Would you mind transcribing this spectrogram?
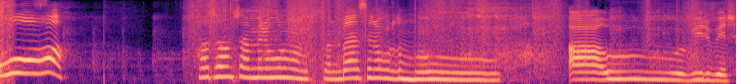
Oha! Ha tamam sen beni vurmamışsın. Ben seni vurdum. Oo. Au, bir bir.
